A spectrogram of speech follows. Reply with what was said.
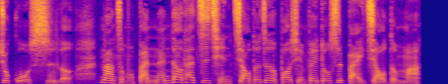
就过世了，那怎么办？难道他之前缴的这个保险费都是白缴的吗？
